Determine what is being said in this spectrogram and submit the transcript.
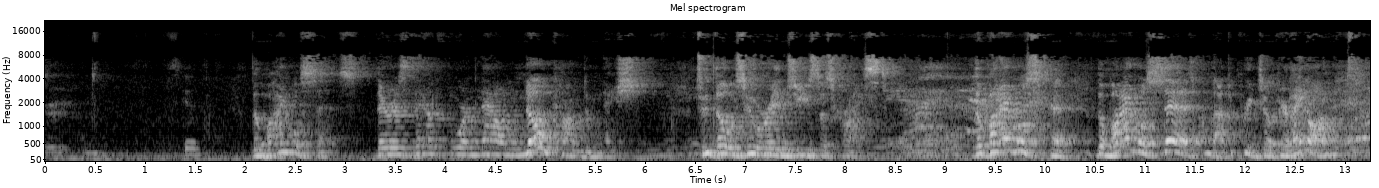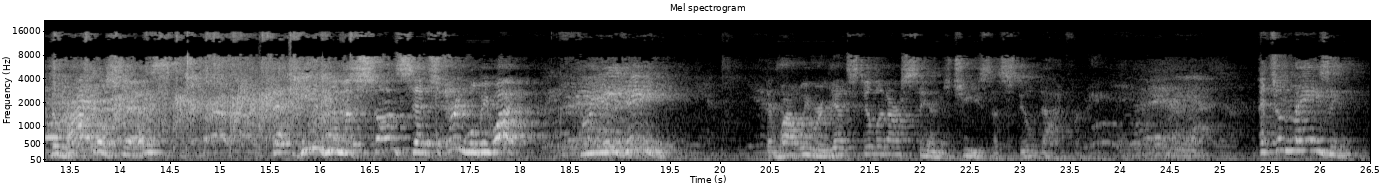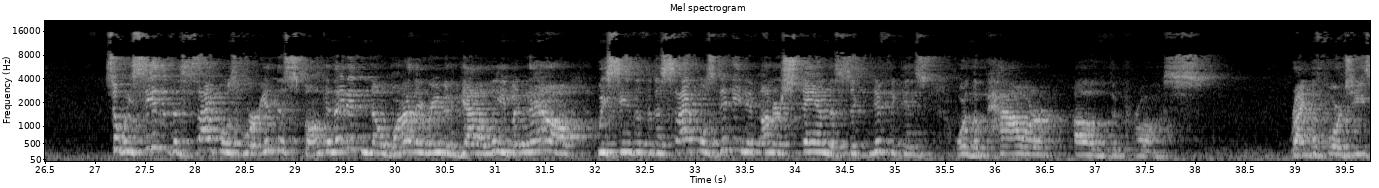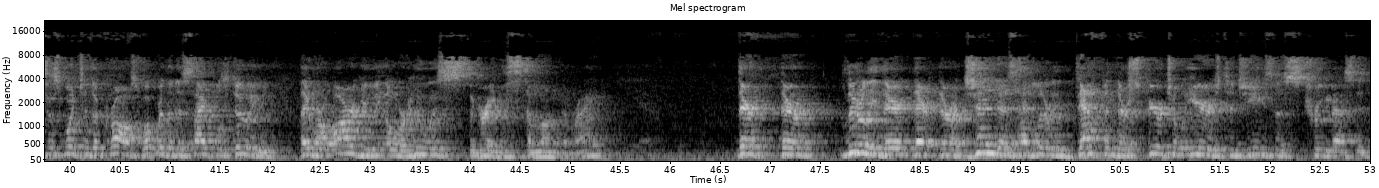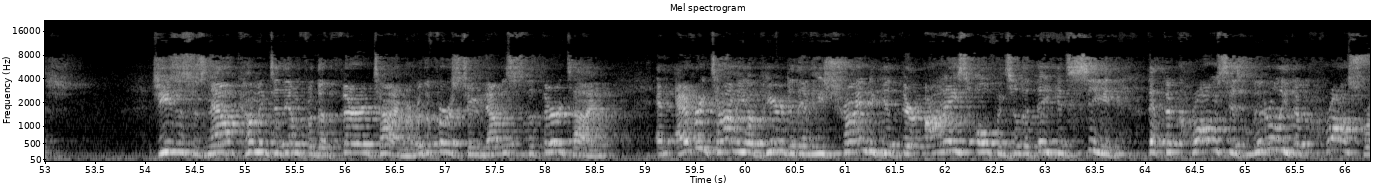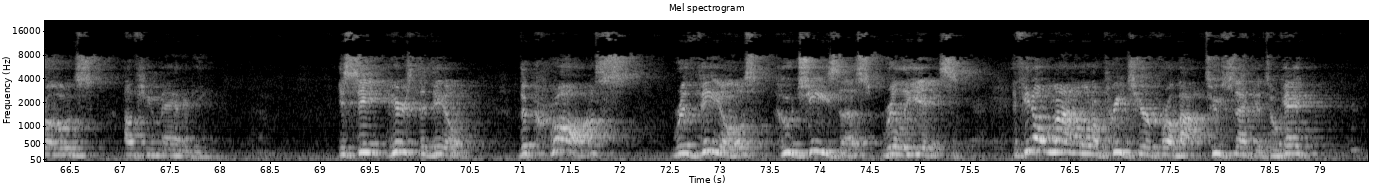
It's good. The Bible says, There is therefore now no condemnation to those who are in Jesus Christ. The Bible says, the Bible says, I'm about to preach up here, hang on. The Bible says that he whom the Son sets free will be what? Free indeed. That while we were yet still in our sins, Jesus still died for me. That's amazing. So we see that the disciples were in this funk and they didn't know why they were even in Galilee, but now we see that the disciples didn't even understand the significance or the power of the cross. Right before Jesus went to the cross, what were the disciples doing? They were arguing over who was the greatest among them, right? Their, their literally their, their, their agendas had literally deafened their spiritual ears to Jesus' true message. Jesus is now coming to them for the third time. Remember the first two, now this is the third time. And every time he appeared to them, he's trying to get their eyes open so that they can see that the cross is literally the crossroads of humanity. You see, here's the deal the cross reveals who Jesus really is. If you don't mind, I want to preach here for about two seconds, okay?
